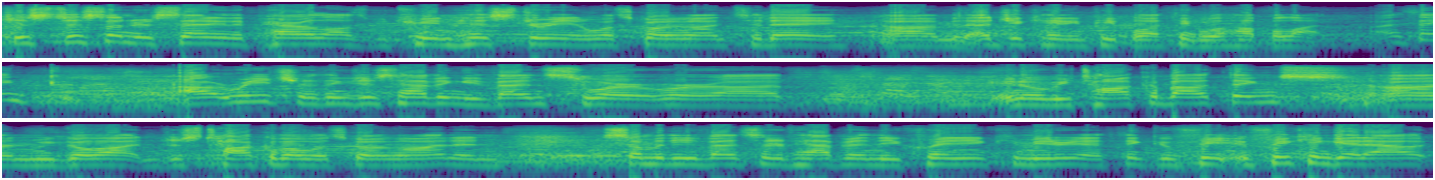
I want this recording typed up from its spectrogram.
just just understanding the parallels between history and what's going on today, um, and educating people, I think will help a lot. I think outreach. I think just having events where, where uh, you know we talk about things uh, and we go out and just talk about what's going on and some of the events that have happened in the Ukrainian community. I think if we if we can get out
